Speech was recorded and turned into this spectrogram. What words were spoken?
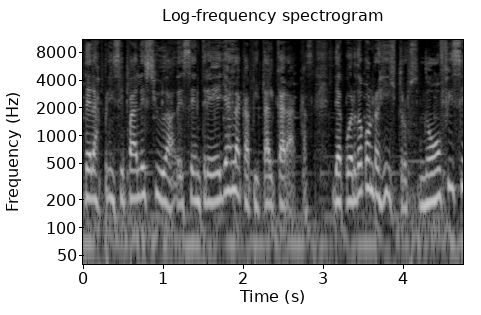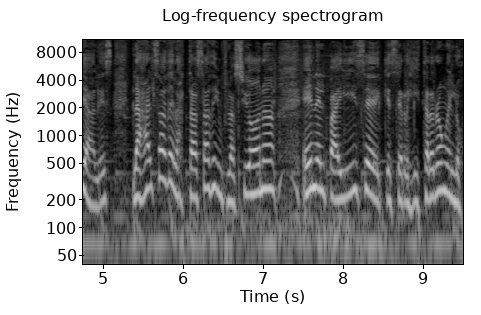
de las principales ciudades, entre ellas la capital Caracas. De acuerdo con registros no oficiales, las alzas de las tasas de inflación ah, en el país eh, que se registraron en los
